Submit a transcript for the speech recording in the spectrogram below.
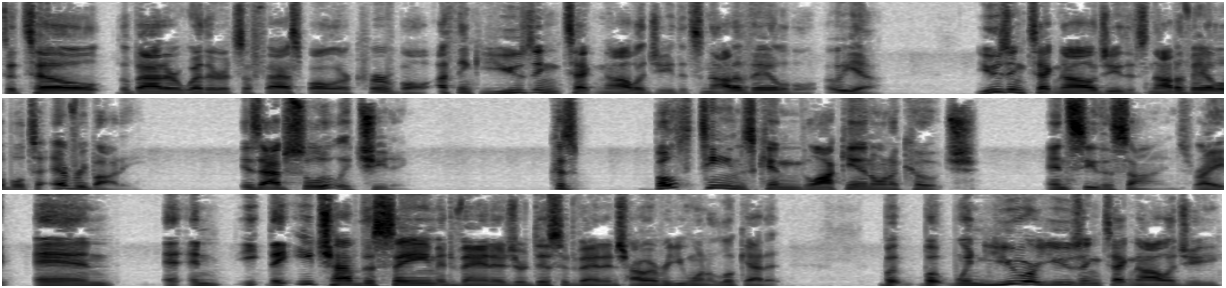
to tell the batter whether it's a fastball or a curveball. I think using technology that's not available, oh, yeah, using technology that's not available to everybody is absolutely cheating. Because both teams can lock in on a coach and see the signs, right? And and, and they each have the same advantage or disadvantage, however you want to look at it. But but when you are using technology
